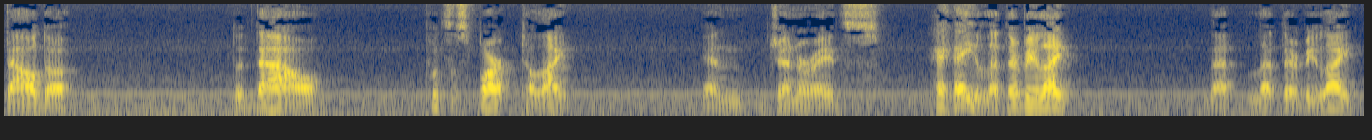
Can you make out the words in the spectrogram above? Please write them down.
Dao the Tao puts a spark to light and generates, hey, hey, let there be light. That let there be light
